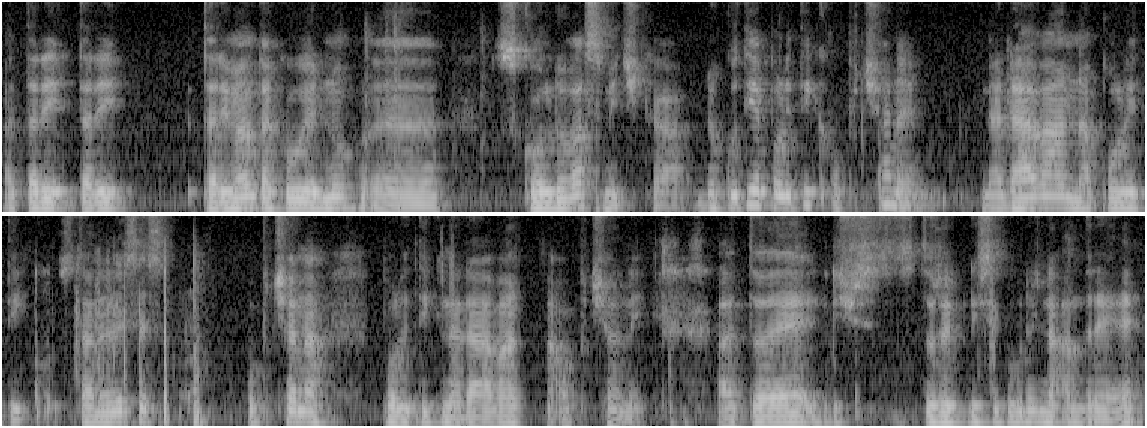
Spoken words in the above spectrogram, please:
A tady, tady, tady mám takovou jednu uh, Skoldova smyčka. Dokud je politik občanem, nadává na politiku. Stane-li se z občana politik, nadává na občany. Ale to je, když to řek, když se koukneš na Andreje,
